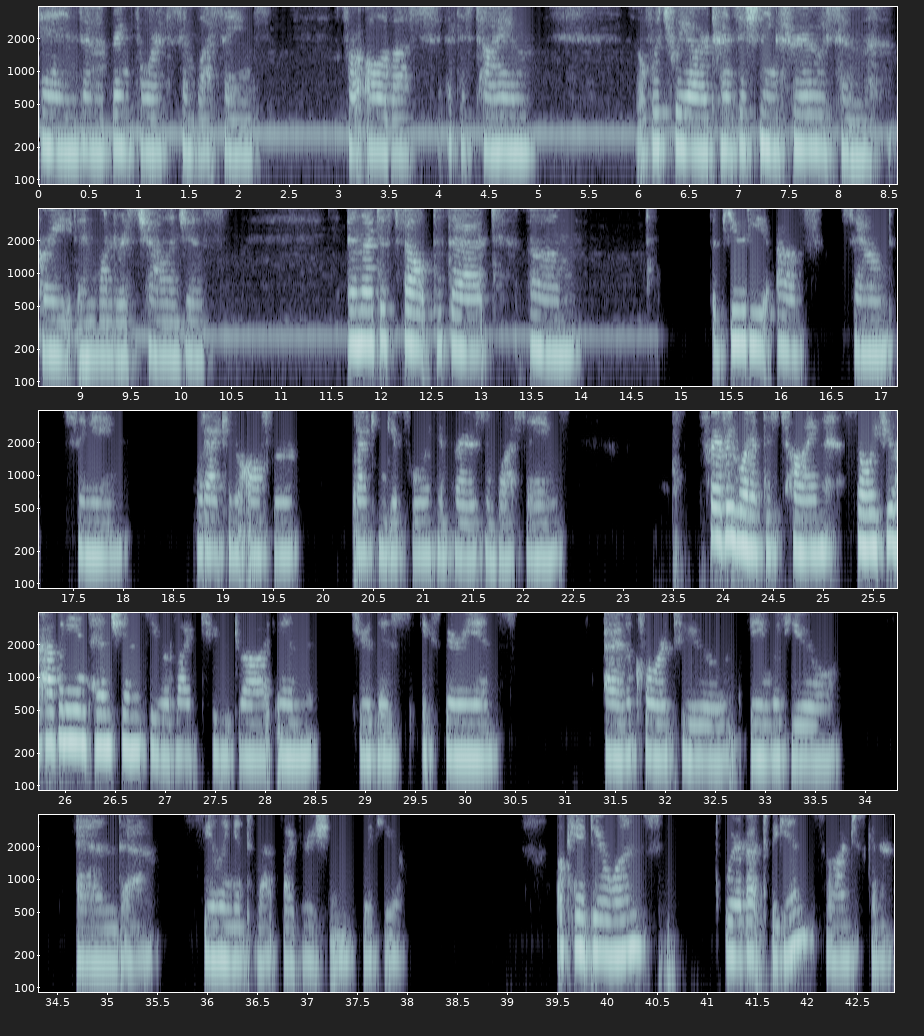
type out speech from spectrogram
and uh, bring forth some blessings for all of us at this time of which we are transitioning through some great and wondrous challenges. And I just felt that um, the beauty of sound, singing, what I can offer, what I can give forth in prayers and blessings for everyone at this time. So if you have any intentions you would like to draw in through this experience, I look forward to being with you and uh, feeling into that vibration with you. Okay, dear ones, we're about to begin, so I'm just going to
